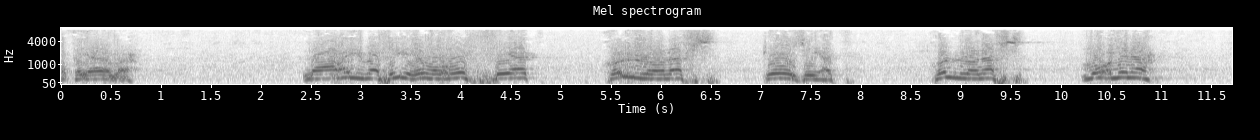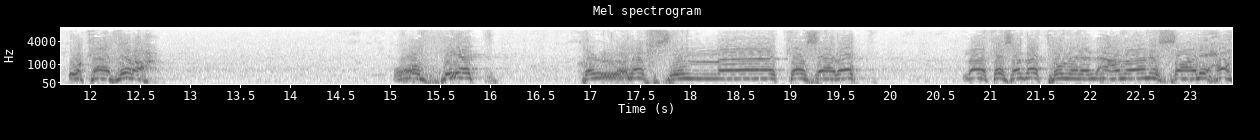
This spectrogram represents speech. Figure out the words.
القيامة. لا ريب فيه ووفيت كل نفس جوزيت كل نفس مؤمنة وكافرة. ووفيت كل نفس ما كسبت ما كسبته من الأعمال الصالحة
